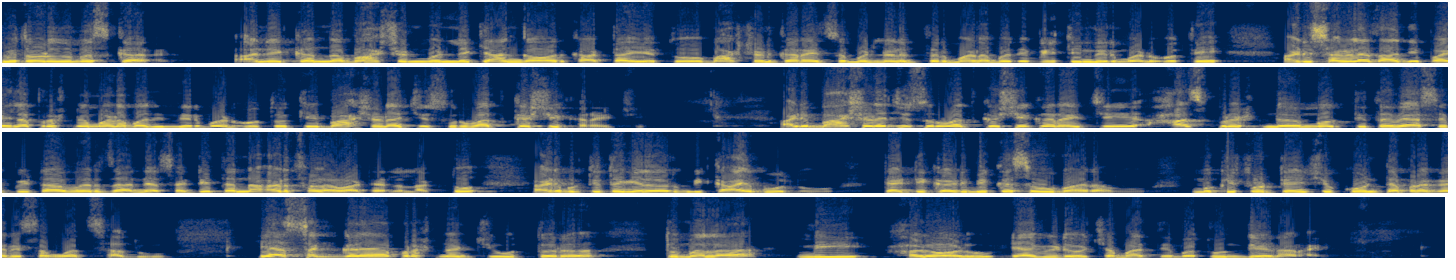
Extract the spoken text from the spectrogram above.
मित्रांनो नमस्कार. अनेकांना भाषण म्हणले की अंगावर काटा येतो. भाषण करायचं म्हणल्यानंतर मनामध्ये भीती निर्माण होते. आणि सगळ्यात आधी पहिला प्रश्न मनामध्ये निर्माण होतो की भाषणाची सुरुवात कशी करायची? आणि भाषणाची सुरुवात कशी करायची? हाच प्रश्न मग तिथं व्यासपीठावर जाण्यासाठी त्यांना अडथळा वाटायला लागतो. आणि मग तिथे गेल्यावर मी काय बोलू? त्या ठिकाणी मी कसं उभा राहू? मग की श्रोत्यांशी कोणत्या प्रकारे संवाद साधू? या सगळ्या प्रश्नांची उत्तरं तुम्हाला मी हळूहळू या व्हिडिओच्या माध्यमातून देणार आहे.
